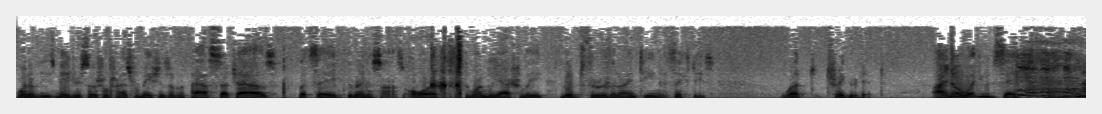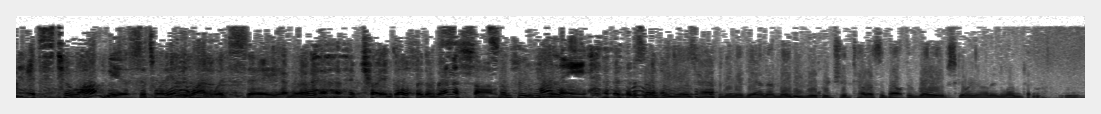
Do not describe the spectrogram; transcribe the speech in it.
one of these major social transformations of the past, such as, let's say, the Renaissance, or the one we actually lived through, the 1960s. What triggered it? I know what you'd say. It's too obvious. It's what anyone would say. Well- Try to go for the Renaissance. Something Money. Something is happening again, and maybe Rupert should tell us about the raves going on in London.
